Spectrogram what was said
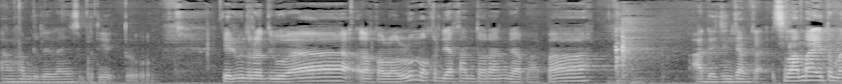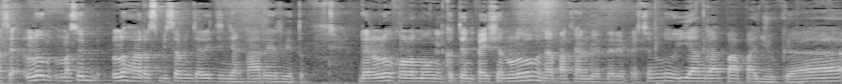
alhamdulillahnya seperti itu. Jadi menurut gua eh, kalau lu mau kerja kantoran nggak apa-apa ada jenjang selama itu masih lu masih lu harus bisa mencari jenjang karir gitu dan lu kalau mau ngikutin passion lu mendapatkan duit dari passion lu ya nggak apa-apa juga.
